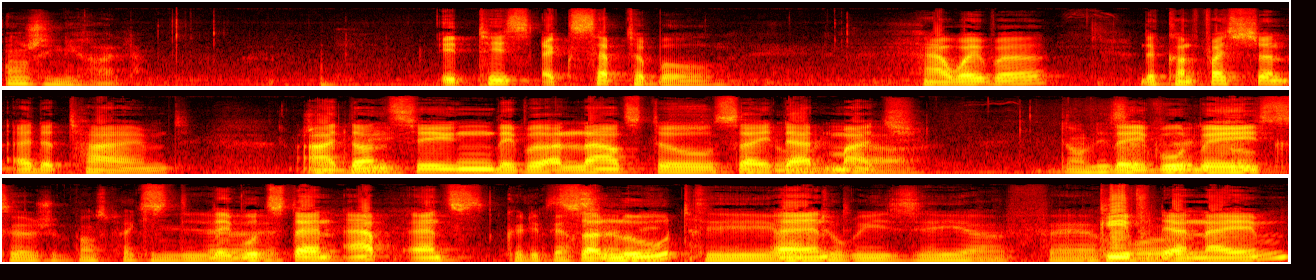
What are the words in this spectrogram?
En général, it is acceptable. However, the confession at the time, I don't think they were allowed to say that much. Dans les They would be, je ne pense pas qu'il they would stand up and que les personnes salute étaient and autorisées à faire give euh, their name,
